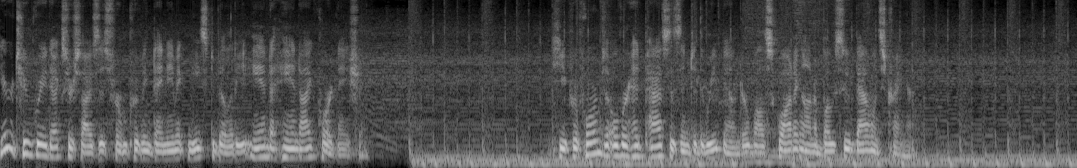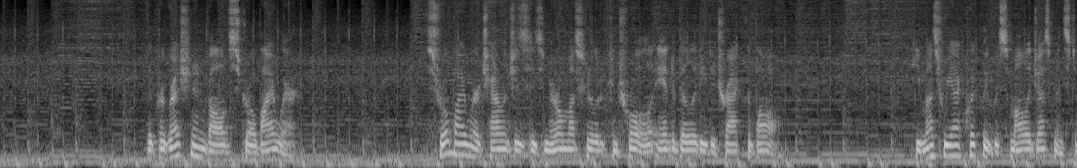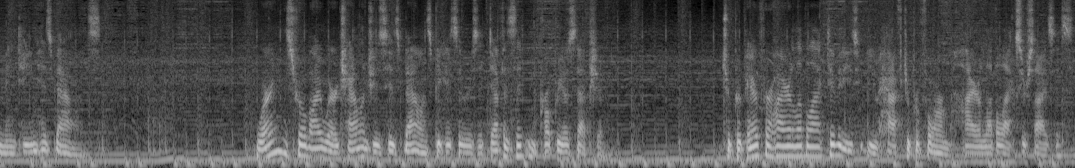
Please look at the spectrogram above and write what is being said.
Here are two great exercises for improving dynamic knee stability and a hand-eye coordination. He performs overhead passes into the rebounder while squatting on a Bosu balance trainer. The progression involves strobe eyewear. Strobe eyewear challenges his neuromuscular control and ability to track the ball. He must react quickly with small adjustments to maintain his balance. Wearing the strobe eyewear challenges his balance because there is a deficit in proprioception. To prepare for higher level activities, you have to perform higher level exercises.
